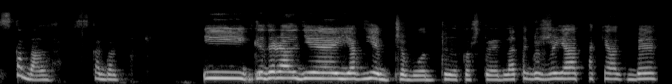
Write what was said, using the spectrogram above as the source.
skandal, skandal. I generalnie ja wiem, czemu on tyle kosztuje, dlatego że ja tak jakby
